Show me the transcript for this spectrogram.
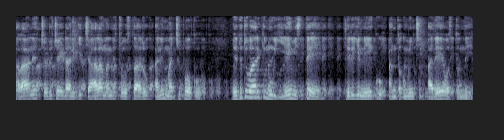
అలానే చెడు చేయడానికి చాలా మంది చూస్తారు అని మర్చిపోకు. ఎదుటివారికి నువ్వు ఏమిస్తే తిరిగి నీకు అంతకు మించి అదే వస్తుంది.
